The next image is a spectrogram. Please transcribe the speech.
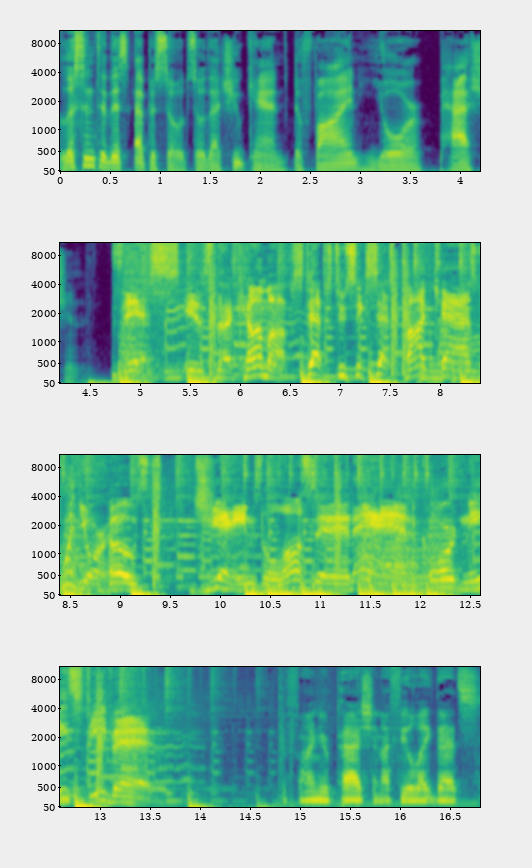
Listen to this episode so that you can define your passion. This is the Come Up Steps to Success podcast with your hosts, James Lawson and Courtney Stephen. Define your passion. I feel like that's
